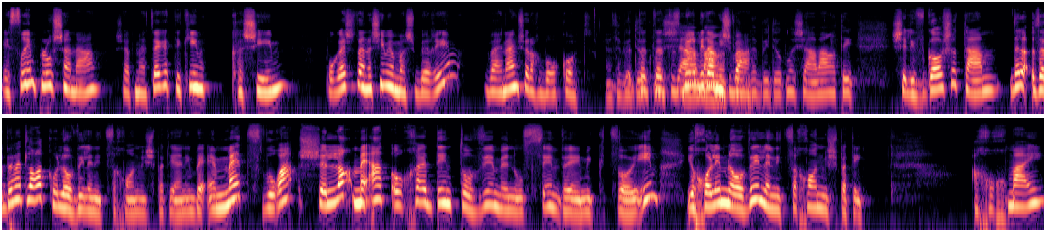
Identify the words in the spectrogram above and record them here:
20 פלוס שנה, שאת מייצגת תיקים קשים, פוגשת אנשים עם משברים, והעיניים שלך בורקות. זה בדיוק מה שאמרתי. תסביר לי את המשוואה. זה בדיוק מה שאמרתי, שלפגוש אותם, זה, לא, זה באמת לא רק להוביל לניצחון משפטי, אני באמת סבורה שלא מעט עורכי דין טובים, מנוסים ומקצועיים יכולים להוביל לניצחון משפטי. החוכמה היא,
